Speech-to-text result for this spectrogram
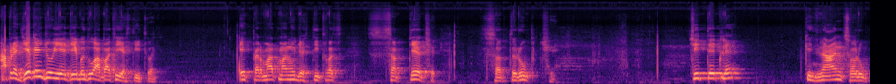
આપણે જે કંઈ જોઈએ તે બધું આભાસી અસ્તિત્વ છે. એક પરમાત્માનું જ અસ્તિત્વ સત્ય છે, સતરૂપ છે. ચિત્ત એટલે કે જ્ઞાન સ્વરૂપ.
